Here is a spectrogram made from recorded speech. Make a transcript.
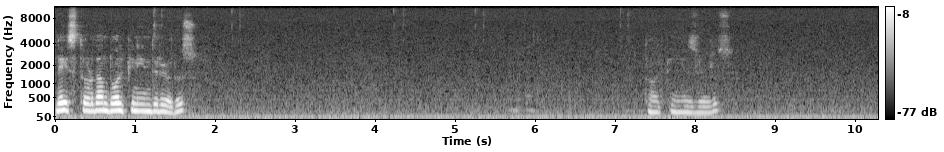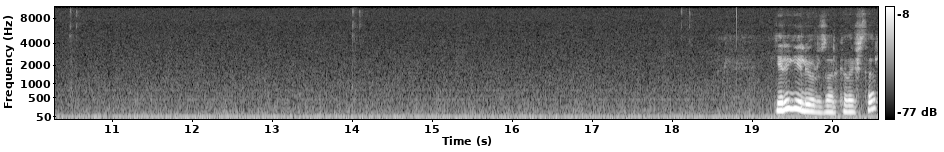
Play Store'dan Dolphin'i indiriyoruz. Dolphin yazıyoruz. Geri geliyoruz arkadaşlar.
